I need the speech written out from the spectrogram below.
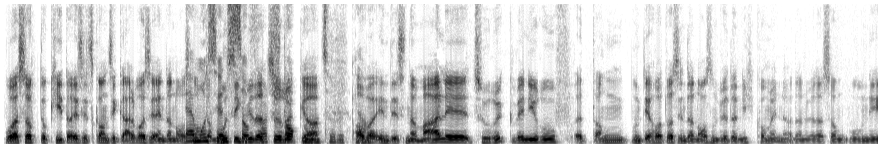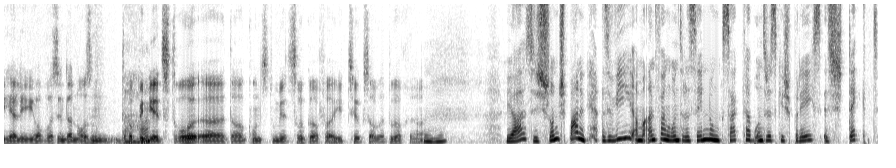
wo er sagt, okay, da ist jetzt ganz egal, was ich in der Nase habe, da muss ich wieder zurück, ja. zurück ja. Aber in das normale zurück, wenn ich rufe, äh, dann und der hat was in der Nase, wird er nicht kommen. Ja. Dann wird er sagen, oh nee, herrlich, ich habe was in der Nase, da Aha. bin ich jetzt dran, äh, da kannst du mir jetzt zurückrufen, ich ziehe es aber durch. Ja. Mhm. Ja, es ist schon spannend. Also wie ich am Anfang unserer Sendung gesagt habe, unseres Gesprächs, es steckt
